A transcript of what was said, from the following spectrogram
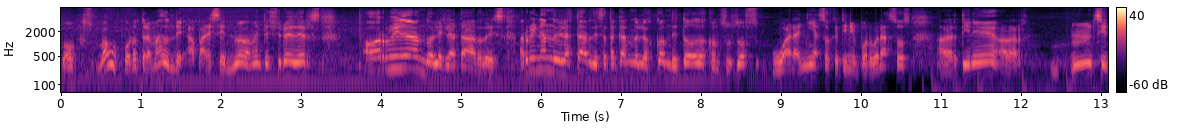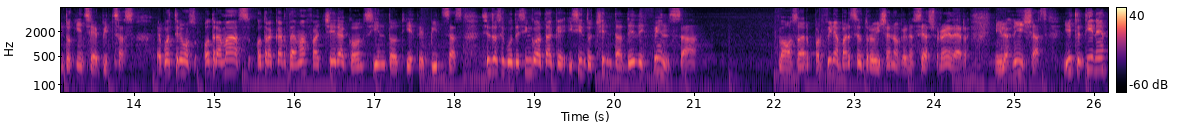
Vamos, por otra más donde aparecen nuevamente Shredders arruinándoles las tardes, arruinándoles las tardes, atacándolos con de todos, con sus dos guarañazos que tiene por brazos. A ver, tiene, a ver, 115 mm, de pizzas. Después tenemos otra más, otra carta más fachera con 110 de pizzas, 155 de ataque y 180 de defensa. Vamos a ver, por fin aparece otro villano que no sea Shredder ni los ninjas. Y este tiene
